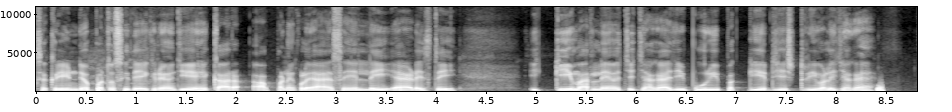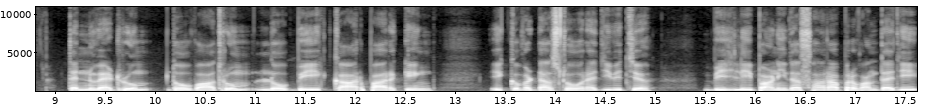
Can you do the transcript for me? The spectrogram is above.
ਸਕਰੀਨ ਦੇ ਉੱਪਰ ਤੁਸੀਂ ਦੇਖ ਰਹੇ ਹੋ ਜੀ, ਇਹ ਘਰ ਆਪਣੇ ਕੋਲੇ ਆਇਆ ਸੇਲ ਲਈ ਐਡ ਇਸ ਦੀ। 21 ਮਰਲੇ ਵਿੱਚ ਜਗ੍ਹਾ ਜੀ, ਪੂਰੀ ਪੱਕੀ ਰਜਿਸਟਰੀ ਵਾਲੀ ਜਗ੍ਹਾ ਹੈ। ਤਿੰਨ ਬੈਡਰੂਮ, ਦੋ ਬਾਥਰੂਮ, ਲੋਬੀ, ਕਾਰ ਪਾਰਕਿੰਗ, ਇੱਕ ਵੱਡਾ ਸਟੋਰ ਹੈ ਜੀ ਵਿੱਚ। ਬਿਜਲੀ, ਪਾਣੀ ਦਾ ਸਾਰਾ ਪ੍ਰਬੰਧ ਹੈ ਜੀ।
